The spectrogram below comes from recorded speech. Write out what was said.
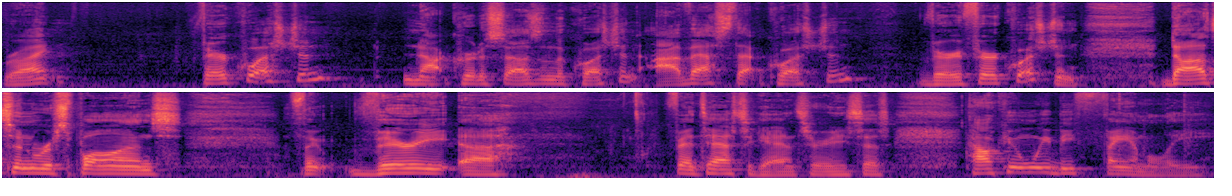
right? Fair question, not criticizing the question. I've asked that question, very fair question. Dodson responds, I think, very. Uh, fantastic answer. He says, How can we be family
